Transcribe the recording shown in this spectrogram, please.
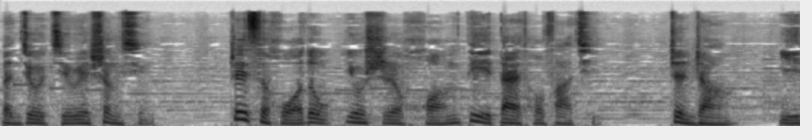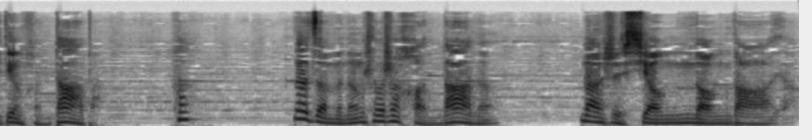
本就极为盛行，这次活动又是皇帝带头发起，阵仗一定很大吧？哼，那怎么能说是很大呢？那是相当大呀！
